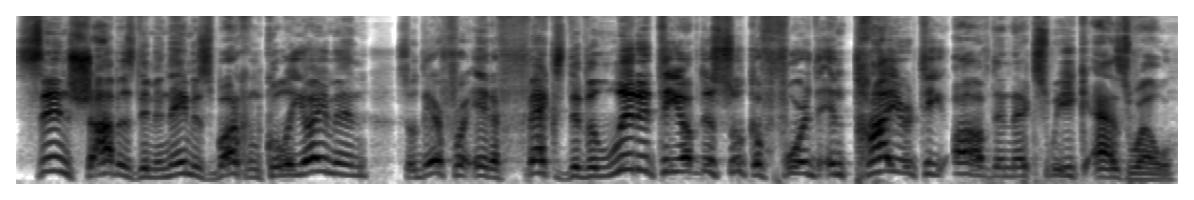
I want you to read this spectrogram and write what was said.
since Shabbos the name is barchan kulayoymin, so therefore it affects the validity of the sukkah for the entirety of the next week as well.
